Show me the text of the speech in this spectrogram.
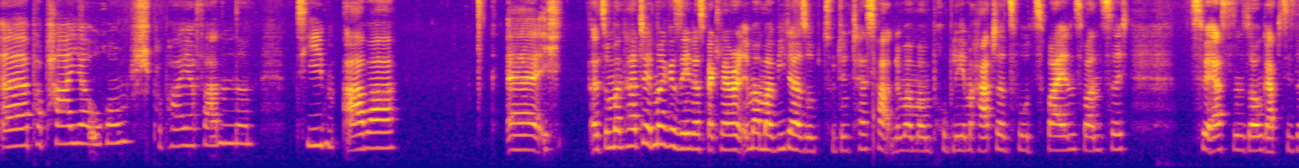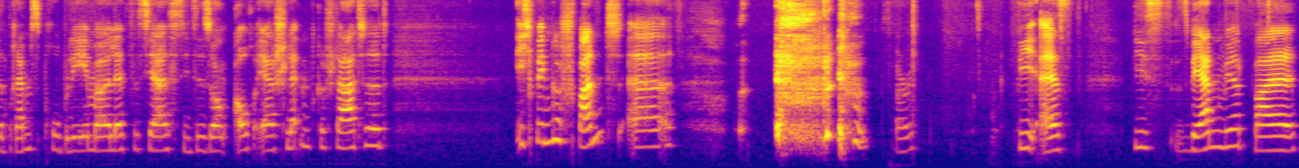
äh, Papaya Orange, Papaya farbenen Team, aber äh, ich, also man hatte immer gesehen, dass McLaren immer mal wieder so zu den Testfahrten immer mal Probleme hatte. 2022 zur ersten Saison gab es diese Bremsprobleme. Letztes Jahr ist die Saison auch eher schleppend gestartet. Ich bin gespannt, äh, sorry, wie es, wie werden wird, weil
